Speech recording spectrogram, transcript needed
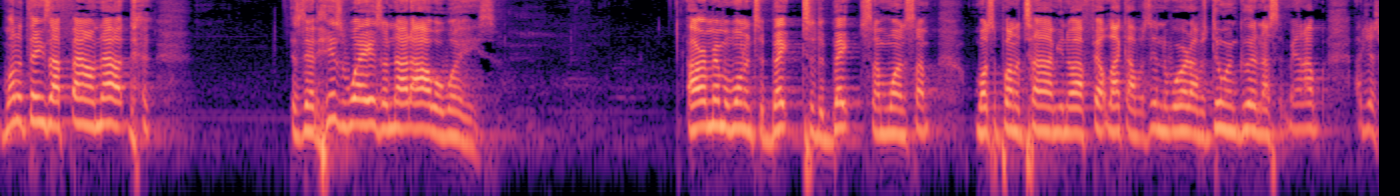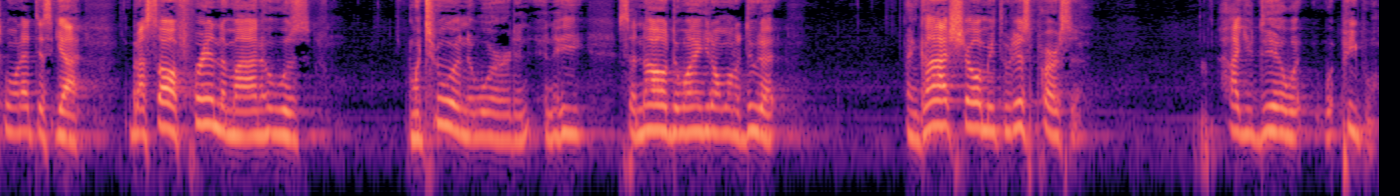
One of the things I found out is that his ways are not our ways. I remember wanting to debate, to debate someone some, once upon a time. You know, I felt like I was in the word, I was doing good, and I said, man, I, I just want at this guy. But I saw a friend of mine who was mature in the word. And, and he said, No, Dwayne, you don't want to do that. And God showed me through this person how you deal with, with people.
